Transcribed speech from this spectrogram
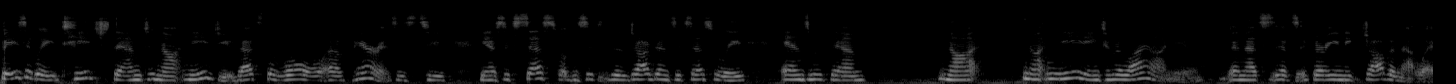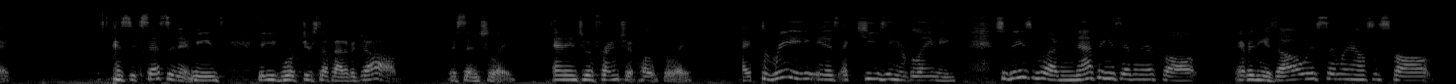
basically teach them to not need you. That's the role of parents is to, you know, successful, the, the job done successfully ends with them not, not needing to rely on you. And that's, that's a very unique job in that way. And success in it means that you've worked yourself out of a job essentially, and into a friendship, hopefully. Three is accusing or blaming. So these people have nothing is ever their fault. Everything is always someone else's fault.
